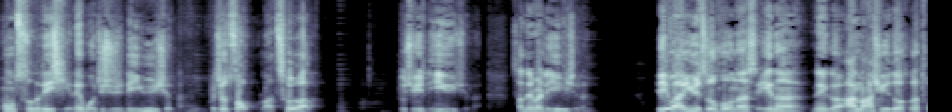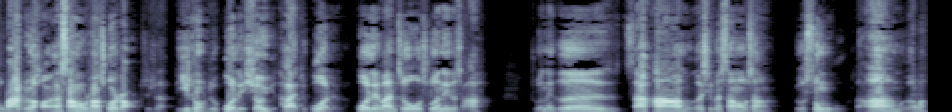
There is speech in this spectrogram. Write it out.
从池子里起来，我就去淋浴去了，我就走了，撤了，就去淋浴去了，上那边淋浴去了。淋完浴之后呢，谁呢？那个安大旭子和兔八哥好像上楼上搓澡去了。李总就过来，小雨他俩就过来了。过来完之后说那个啥，说那个咱按按摩去吧，上楼上有松骨，咱按按摩吧。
